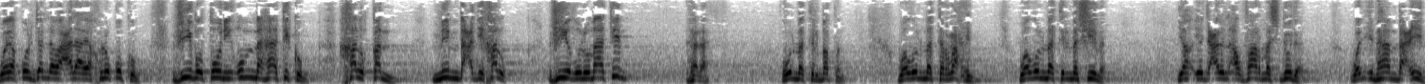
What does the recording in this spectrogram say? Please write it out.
ويقول جل وعلا يخلقكم في بطون أمهاتكم خلقا من بعد خلق في ظلمات ثلاث. ظلمة البطن. وظلمة الرحم وظلمة المشيمة. يجعل الأظفار مسدودة والإبهام بعيد.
